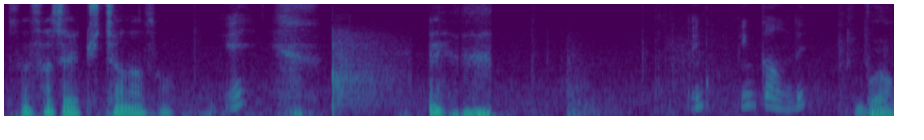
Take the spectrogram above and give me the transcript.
사- 사실 귀찮아서 예? 예? 엥? 삥 까운데? 뭐야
